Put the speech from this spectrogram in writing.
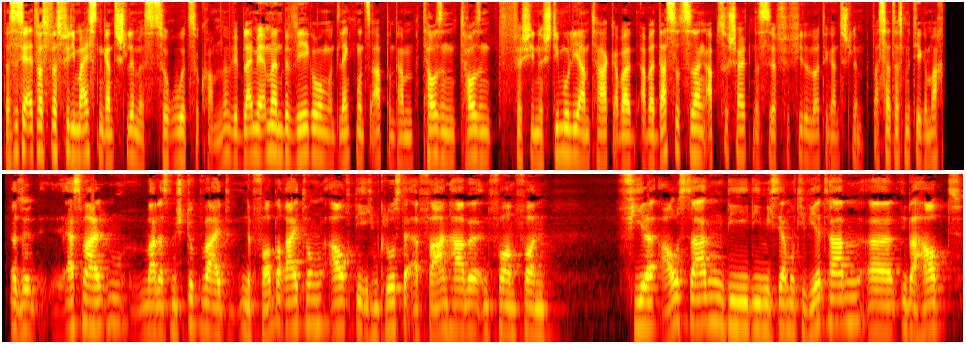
Das ist ja etwas, was für die meisten ganz schlimm ist, zur Ruhe zu kommen. Ne? Wir bleiben ja immer in Bewegung und lenken uns ab und haben tausend, tausend verschiedene Stimuli am Tag, aber, aber das sozusagen abzuschalten, das ist ja für viele Leute ganz schlimm. Was hat das mit dir gemacht? Also erstmal war das ein Stück weit eine Vorbereitung auch, die ich im Kloster erfahren habe in Form von vier Aussagen, die, die mich sehr motiviert haben, äh, überhaupt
